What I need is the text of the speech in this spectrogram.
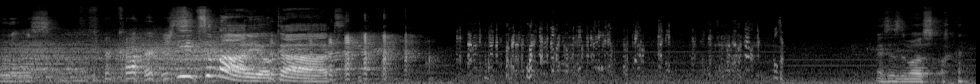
rules for cars. It's a Mario Kart. this is the most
